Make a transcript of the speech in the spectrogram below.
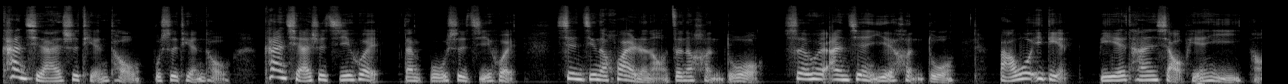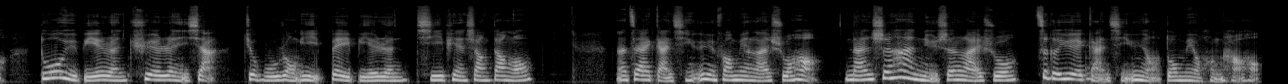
看起来是甜头，不是甜头；看起来是机会，但不是机会。现今的坏人哦，真的很多，社会案件也很多。把握一点，别贪小便宜，好多与别人确认一下，就不容易被别人欺骗上当哦。那在感情运方面来说，哈，男生和女生来说，这个月感情运哦都没有很好哈。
